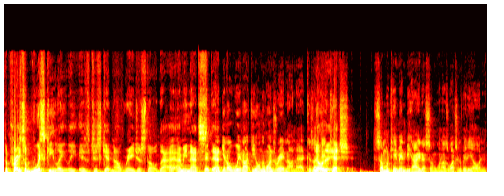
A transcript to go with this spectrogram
the price of whiskey lately is just getting outrageous though. That I I mean that's that you know, we're not the only ones ranting on that because No, I did it- catch someone came in behind us when I was watching a video and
